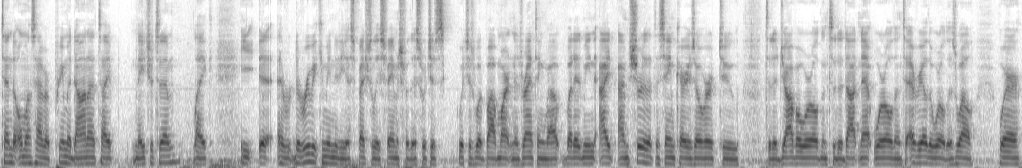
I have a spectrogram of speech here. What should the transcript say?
tend to almost have a prima donna type nature to them. Like he, uh, the Ruby community, especially, is famous for this, which is which is what Bob Martin is ranting about. But I mean, I I'm sure that the same carries over to to the Java world and to the .NET world and to every other world as well, where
